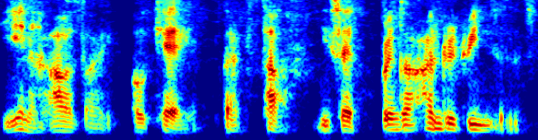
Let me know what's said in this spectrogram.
you know, I was like, okay, that's tough. He said, bring 100 reasons.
